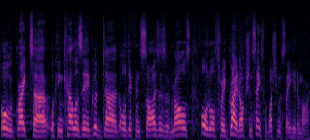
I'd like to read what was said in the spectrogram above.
All great uh, looking colours there, good, uh, all different sizes and rolls, all all three great auctions. Thanks for watching. We'll see you here tomorrow.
